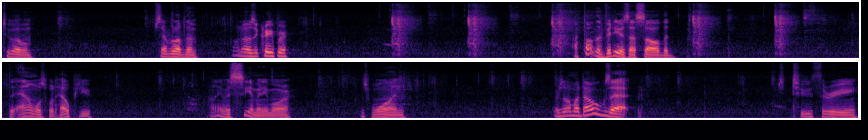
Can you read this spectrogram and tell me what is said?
Two of them. Several of them. Oh no, it's a creeper. I thought in the videos I saw the the animals would help you. I don't even see them anymore. There's one. Where's all my dogs at? There's two, three.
